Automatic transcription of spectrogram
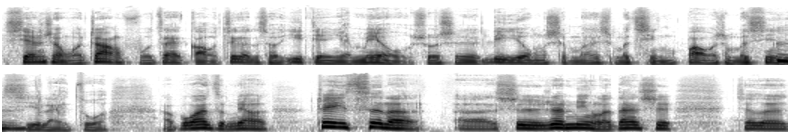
先生，我丈夫在搞这个的时候，一点也没有说是利用什么什么情报、什么信息来做、啊。不管怎么样，这一次呢，呃，是任命了，但是这个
